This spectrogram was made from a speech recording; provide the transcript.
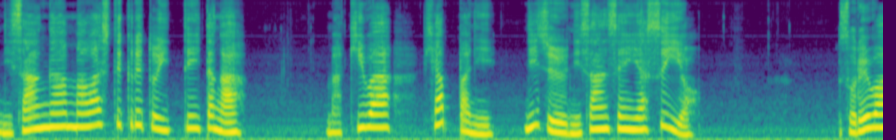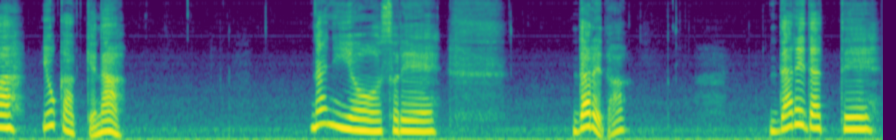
二三眼回してくれと言っていたが、薪は百羽に二十二三銭安いよ。それはよかっけな。何よ、それ。誰だ？誰だって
